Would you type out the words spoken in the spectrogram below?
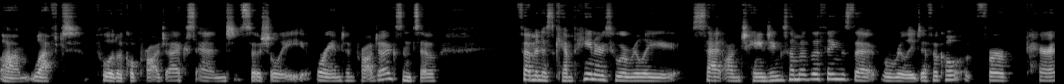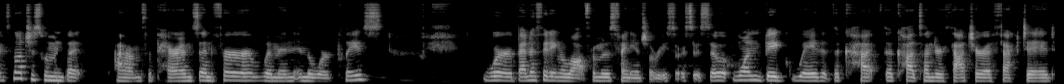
um, left political projects and socially oriented projects. And so feminist campaigners who were really set on changing some of the things that were really difficult for parents, not just women, but um, for parents and for women in the workplace were benefiting a lot from those financial resources. So one big way that the cut the cuts under Thatcher affected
